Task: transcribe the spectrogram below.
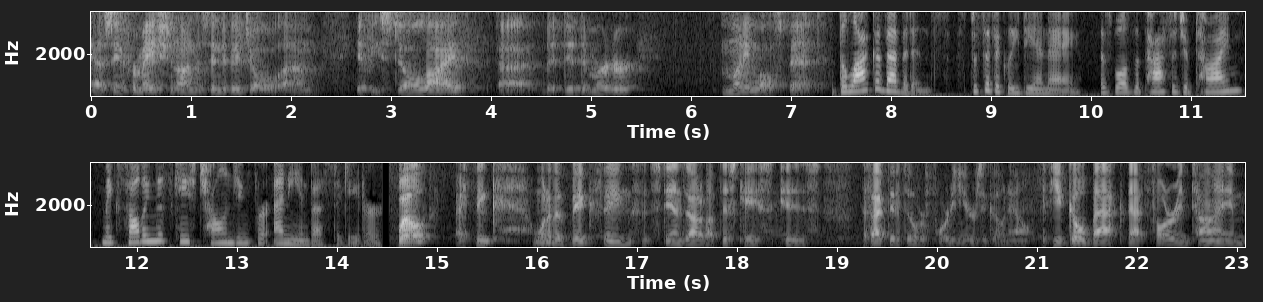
has information on this individual, um, if he's still alive, uh, that did the murder, money well spent. The lack of evidence, specifically DNA, as well as the passage of time, makes solving this case challenging for any investigator. Well, I think one of the big things that stands out about this case is the fact that it's over 40 years ago now. If you go back that far in time,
